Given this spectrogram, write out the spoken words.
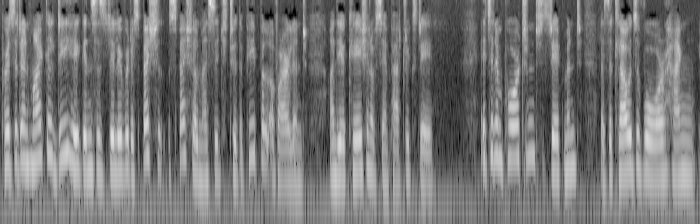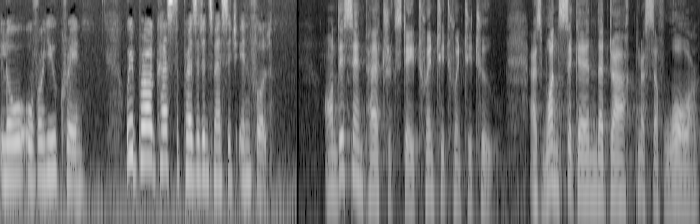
President Michael D. Higgins has delivered a special, special message to the people of Ireland on the occasion of St. Patrick's Day. It's an important statement as the clouds of war hang low over Ukraine. We broadcast the President's message in full. On this St. Patrick's Day 2022, as once again the darkness of war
